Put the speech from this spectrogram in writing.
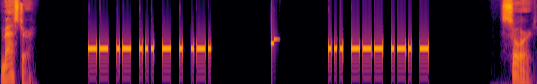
Master. Sword.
